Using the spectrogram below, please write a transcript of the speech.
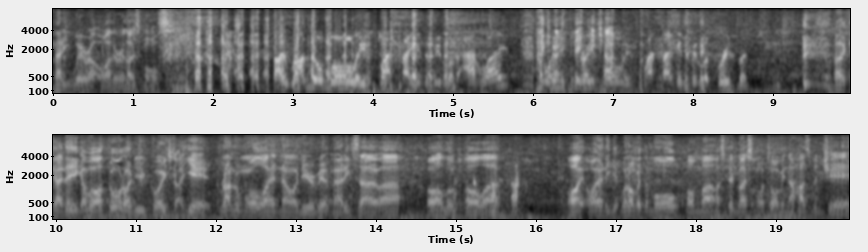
Matty, where are either of those malls? So Rundle Mall is flat bang in the middle of Adelaide. Okay, Queen Street. Mall is flat bang in the middle of Brisbane. okay, there you go. Well, I thought I knew Queen Street. Yeah, Rundle Mall, I had no idea about, Matty. So, uh, oh look, I'll. Uh, I, I only get when I'm at the mall. I'm, uh, I spend most of my time in the husband chair.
